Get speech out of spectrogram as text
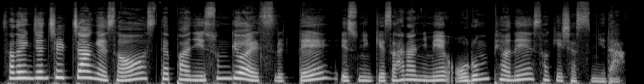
사도행전 7장에서 스테판이 순교했을 때 예수님께서 하나님의 오른편에 서 계셨습니다.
